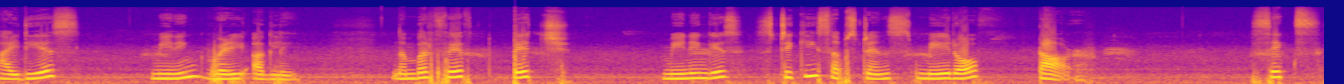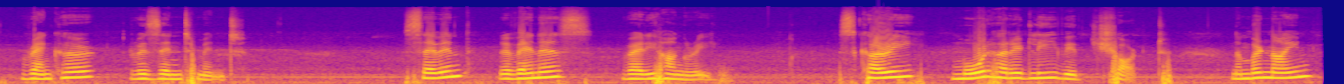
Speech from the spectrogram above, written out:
hideous meaning very ugly. Number 5 pitch meaning is sticky substance made of tar. 6 rancor resentment. 7th ravenous very hungry. Scurry more hurriedly with shot. Number 9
